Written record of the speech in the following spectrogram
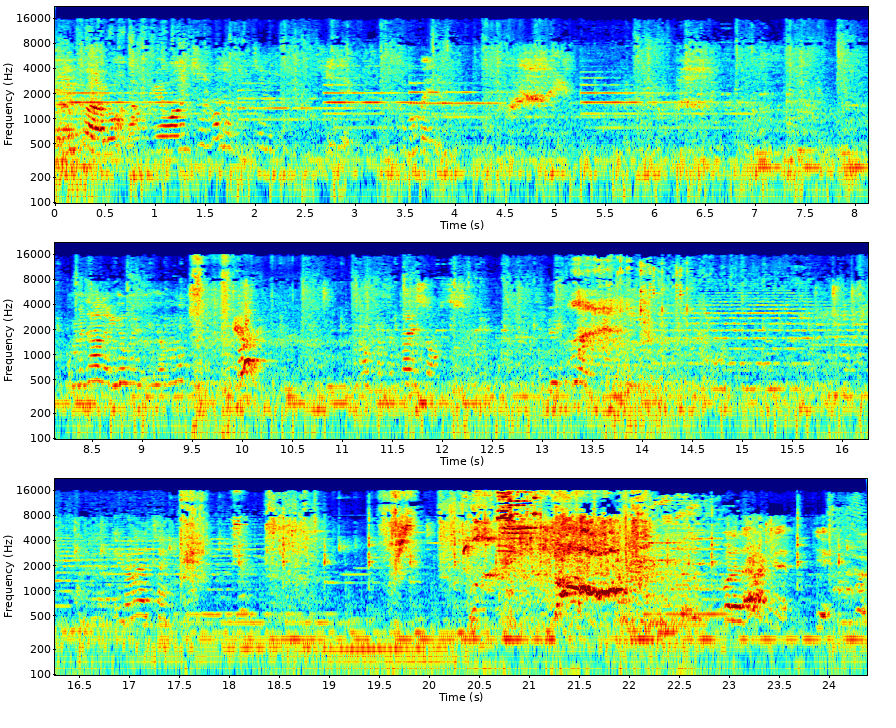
Jag vill klara banan. Jag har inte så. Ja, men det här är jobbigt. Jag. Jag hoppas att det här är snart. Det blir bra. Är du här, tack? Var det där verkligen... Det var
